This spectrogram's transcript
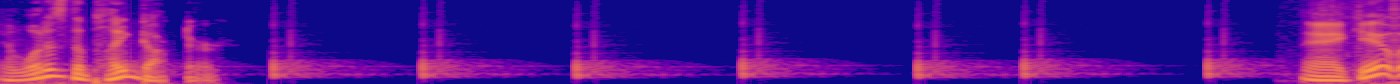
And what is the plague doctor? Thank you.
